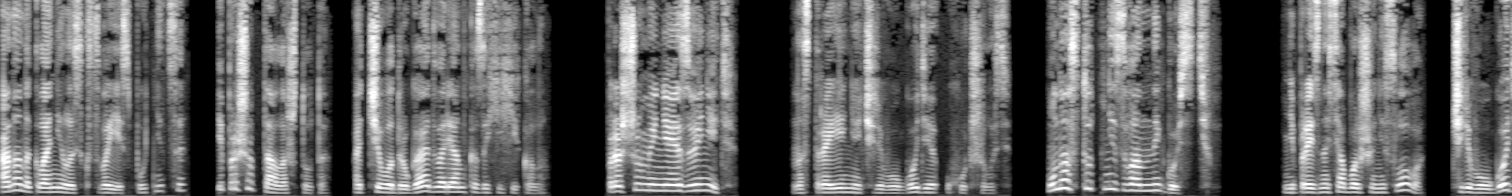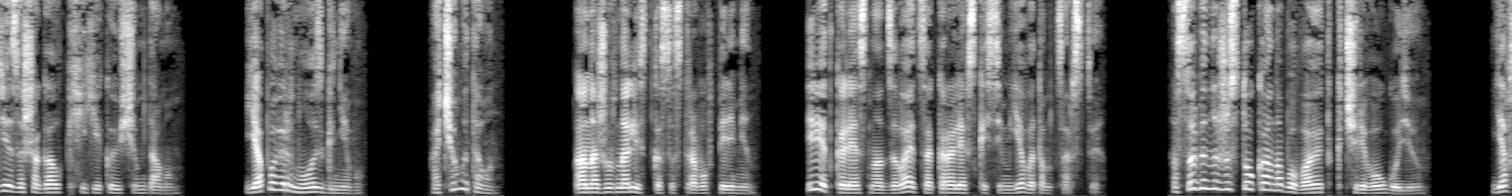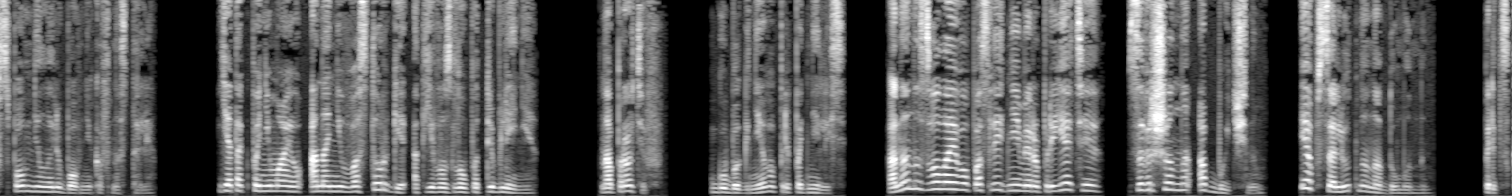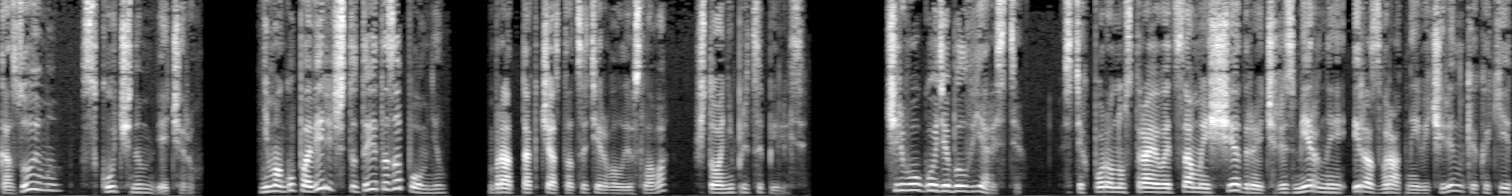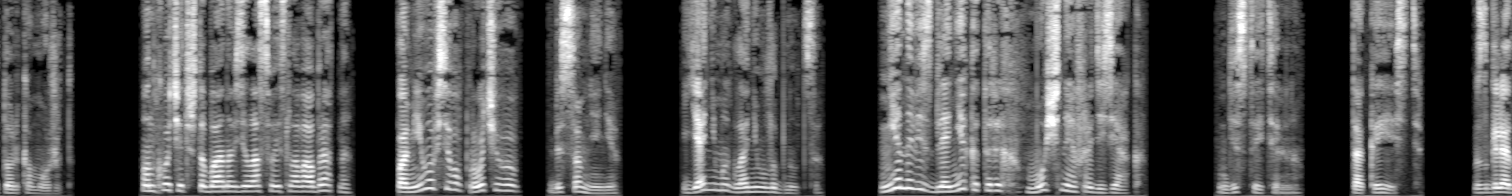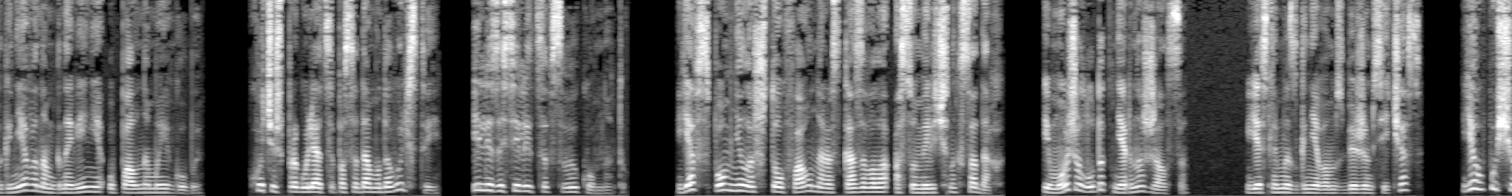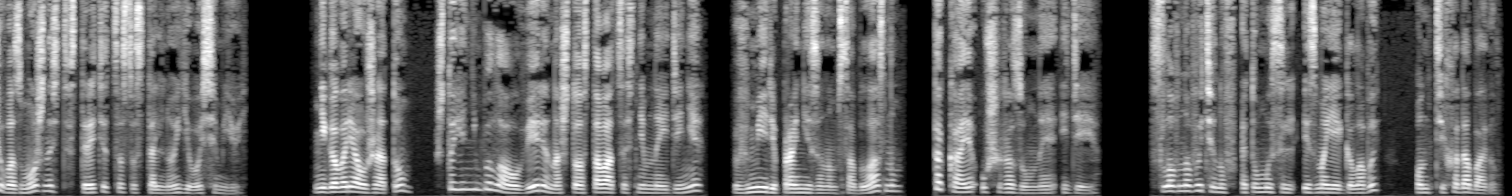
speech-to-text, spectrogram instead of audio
Она наклонилась к своей спутнице и прошептала что-то, отчего другая дворянка захихикала. Прошу меня извинить. Настроение чревоугодия ухудшилось. У нас тут незваный гость. Не произнося больше ни слова, чревоугодие зашагал к хихикающим дамам. Я повернулась к гневу. О чем это он? Она журналистка с островов Перемен. И редко лестно отзывается о королевской семье в этом царстве. Особенно жестоко она бывает к чревоугодию. Я вспомнила любовников на столе. Я так понимаю, она не в восторге от его злоупотребления? Напротив, губы гнева приподнялись. Она назвала его последнее мероприятие совершенно обычным и абсолютно надуманным, предсказуемым, скучным вечером. «Не могу поверить, что ты это запомнил». Брат так часто цитировал ее слова, что они прицепились. Чревоугодие был в ярости. С тех пор он устраивает самые щедрые, чрезмерные и развратные вечеринки, какие только может. Он хочет, чтобы она взяла свои слова обратно. Помимо всего прочего, без сомнения. Я не могла не улыбнуться. Ненависть для некоторых — мощный афродизиак. Действительно, так и есть. Взгляд гнева на мгновение упал на мои губы. Хочешь прогуляться по садам удовольствий или заселиться в свою комнату? Я вспомнила, что Фауна рассказывала о сумеречных садах, и мой желудок нервно сжался. Если мы с гневом сбежим сейчас, я упущу возможность встретиться с остальной его семьей. Не говоря уже о том, что я не была уверена, что оставаться с ним наедине в мире, пронизанном соблазном, такая уж разумная идея. Словно вытянув эту мысль из моей головы, он тихо добавил.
